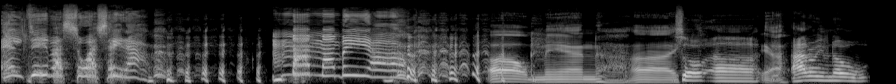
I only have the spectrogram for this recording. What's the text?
El diva suicida. Mamma mia. oh man. Uh, So uh Yeah. I don't even know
